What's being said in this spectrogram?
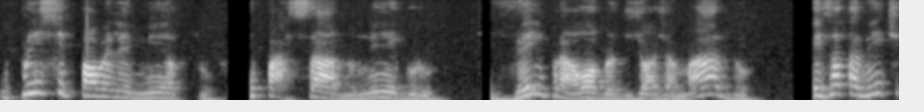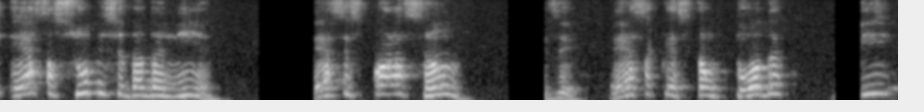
o principal elemento do passado negro vem para a obra de Jorge Amado é exatamente essa subcidadania, essa exploração. Quer dizer, essa questão toda que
